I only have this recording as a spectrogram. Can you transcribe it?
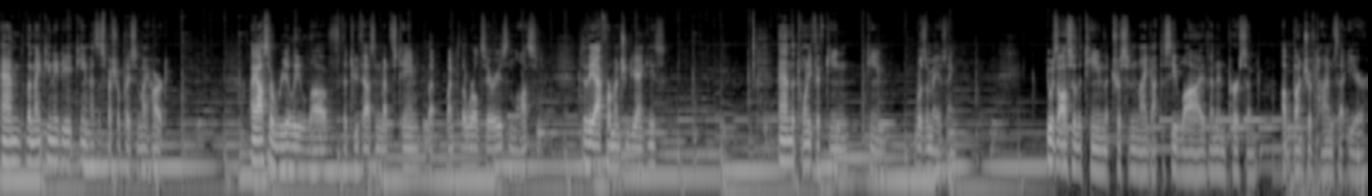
And the 1988 team has a special place in my heart. I also really love the 2000 Mets team that went to the World Series and lost to the aforementioned Yankees. And the 2015 team was amazing. It was also the team that Tristan and I got to see live and in person a bunch of times that year,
